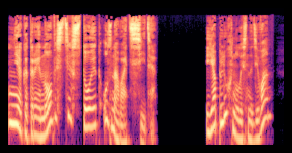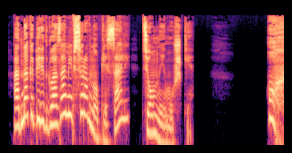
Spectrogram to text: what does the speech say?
Некоторые новости стоит узнавать сидя». Я плюхнулась на диван, однако перед глазами все равно плясали темные мушки. Ох,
